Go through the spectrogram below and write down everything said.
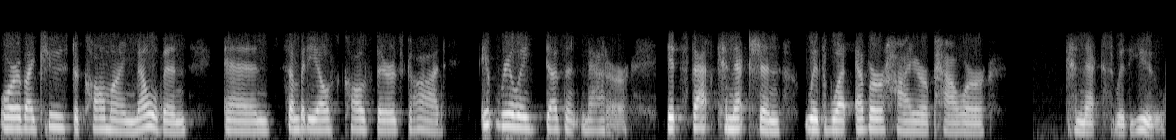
or if I choose to call mine Melvin and somebody else calls theirs God, it really doesn't matter. It's that connection with whatever higher power connects with you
